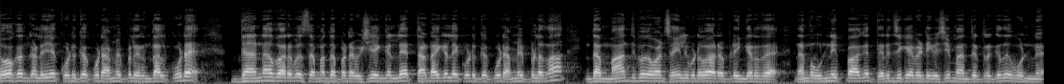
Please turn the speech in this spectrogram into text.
யோகங்களையோ கொடுக்கக்கூடிய அமைப்பில் இருந்தால் கூட தன வரவு சம்பந்தப்பட்ட விஷயங்களில் தடைகளை கொடுக்கக்கூடிய அமைப்பில் தான் இந்த மாந்தி பகவான் செயல்படுவார் அப்படிங்கிறத நம்ம உன்னிப்பாக தெரிஞ்சுக்க வேண்டிய விஷயமா இருந்துட்டு இருக்குது ஒன்று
